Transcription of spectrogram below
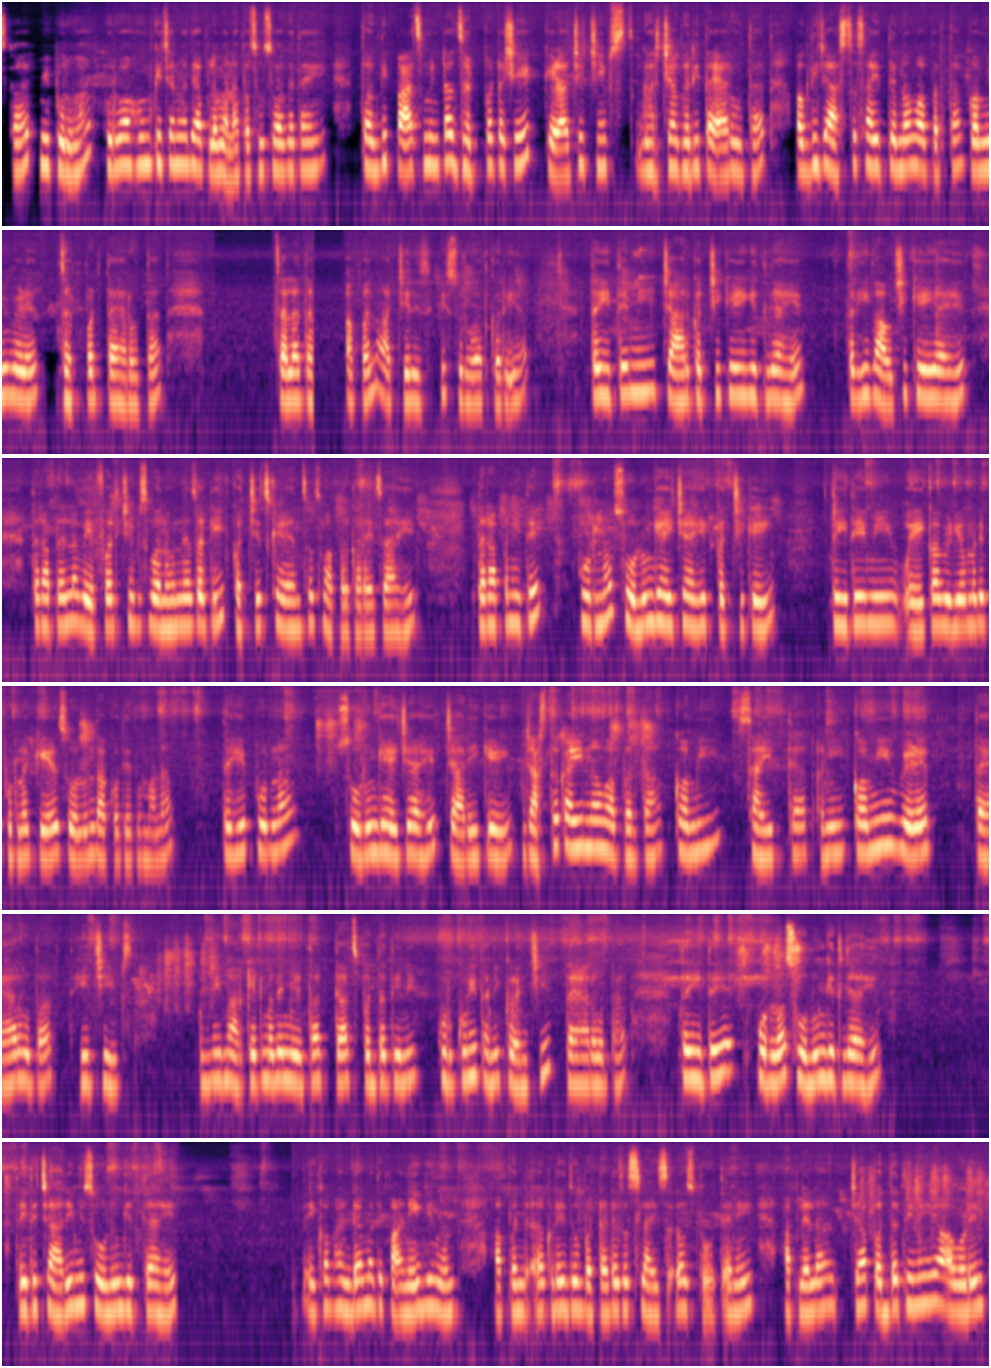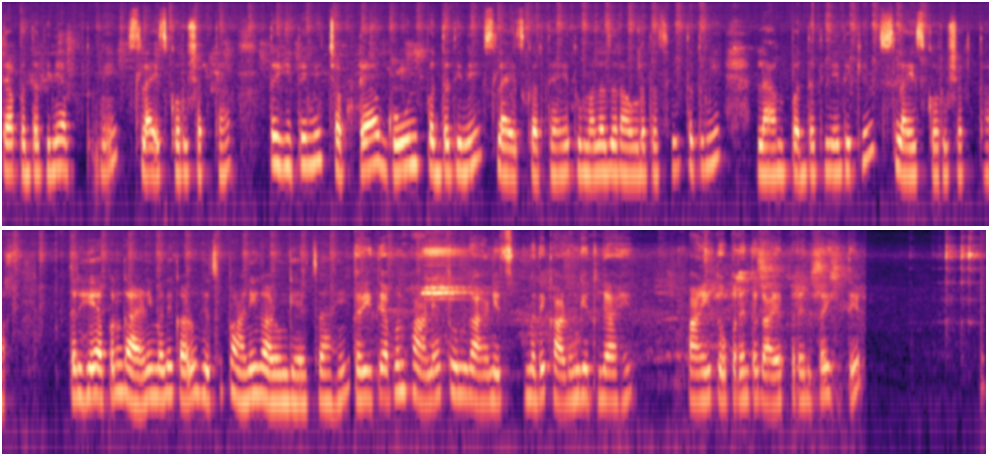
नमस्कार मी पूर्वा. पूर्वा होम किचनमध्ये आपलं मनापासून स्वागत आहे. तर अगदी पाच मिनटात झटपट असे केळाचे चिप्स घरच्या घरी तयार होतात. अगदी जास्त साहित्य न वापरता कमी वेळेत झटपट तयार होतात. चला तर आपण आजची रेसिपी सुरुवात करूया. तर इथे मी चार कच्ची केळी घेतली आहेत. तर ही गावची केळी आहेत तर आपल्याला वेफर चिप्स बनवण्यासाठी कच्चीच केळ्यांचाच वापर करायचा आहे. तर आपण इथे पूर्ण सोलून घ्यायची आहेत कच्ची केळी. तर इथे मी एका व्हिडिओमध्ये पूर्ण केळ सोलून दाखवते तुम्हाला. तर हे पूर्ण सोलून घ्यायचे आहेत चारही केळी. जास्त काही न वापरता कमी साहित्यात आणि कमी वेळेत तयार होतात हे चिप्स. अगदी मार्केटमध्ये मिळतात त्याच पद्धतीने कुरकुरीत आणि क्रंची तयार होतात. तर इथे पूर्ण सोलून घेतले आहे. तर इथे चारही मी सोलून घेतले आहेत. एका भांड्यामध्ये पाणी घेऊन आपण याकडे जो बटाट्याचा स्लायसर असतो त्याने आपल्याला ज्या पद्धतीने आवडेल त्या पद्धतीने तुम्ही स्लाईस करू शकता. तर इथे मी चपट्या गोल पद्धतीने स्लाईस करते आहे. तुम्हाला जर आवडत असेल तर तुम्ही लांब पद्धतीने देखील स्लाईस करू शकता. तर हे आपण गाळणीमध्ये काढून ह्याचं पाणी गाळून घ्यायचं आहे. तर इथे आपण पाण्यातून गाळणीमध्ये काढून घेतले आहे. पाणी तोपर्यंत गाळेपर्यंत इथे.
